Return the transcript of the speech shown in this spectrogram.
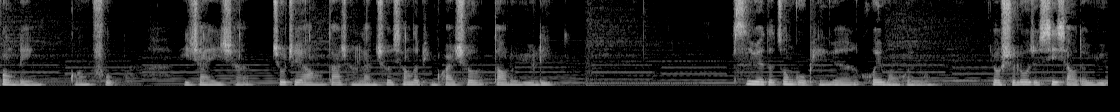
凤林、光复，一站一站，就这样搭乘蓝车厢的平快车到了狱里。四月的纵谷平原灰蒙灰蒙，有时落着细小的雨。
